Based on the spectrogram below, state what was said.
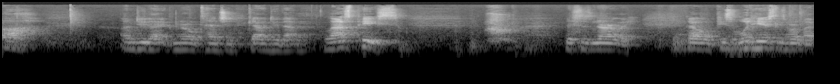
Ah, undo that neural tension. Gotta do that. Last piece. This is gnarly. Got a little piece of wood here. This is where my,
